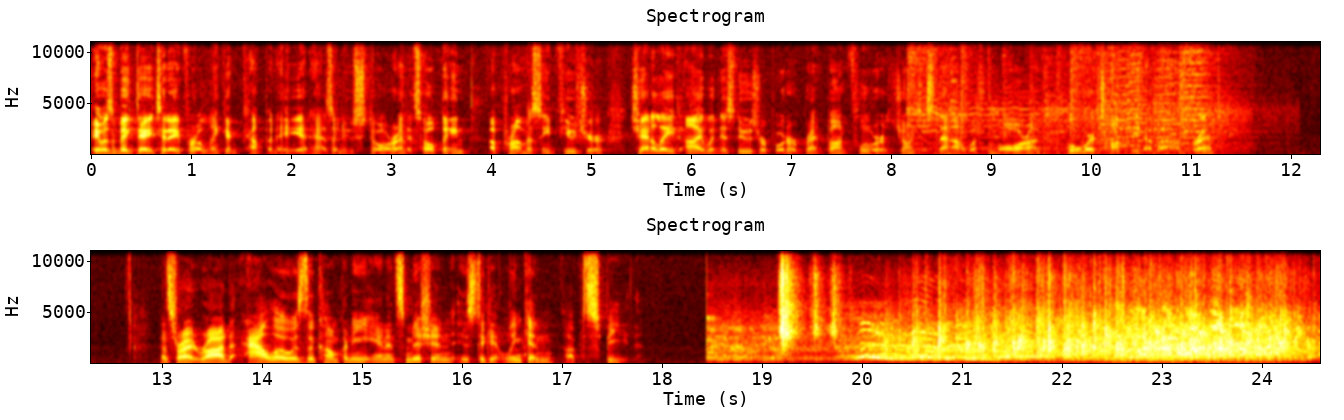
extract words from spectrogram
It was a big day today for a Lincoln company. It has a new store and it's hoping a promising future. Channel 8 Eyewitness News reporter Brent Bonfleur joins us now with more on who we're talking about. Brent? That's right, Rod. Allo is the company and its mission is to get Lincoln up to speed.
